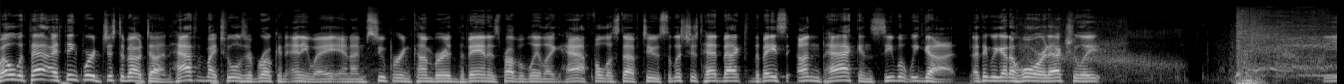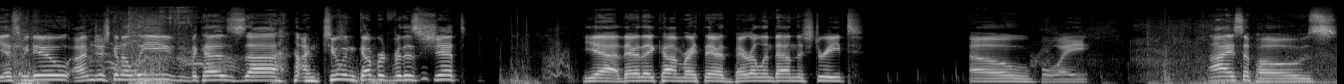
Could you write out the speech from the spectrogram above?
Well, with that, I think we're just about done. Half of my tools are broken anyway, and I'm super encumbered. The van is probably like half full of stuff too, so let's just head back to the base, unpack, and see what we got. I think we got a horde, actually. Yes, we do. I'm just gonna leave because uh, I'm too encumbered for this shit. Yeah, there they come right there, barreling down the street. Oh boy. I suppose.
